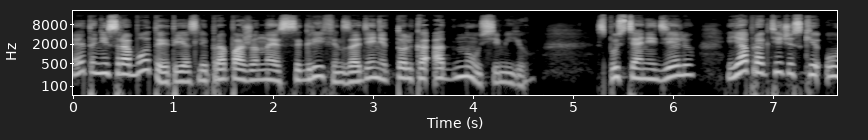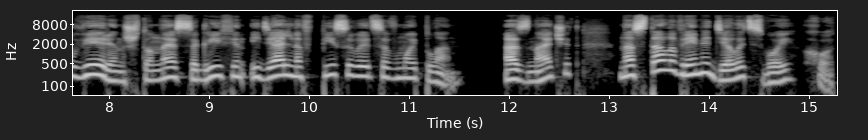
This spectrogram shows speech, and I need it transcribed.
Это не сработает, если пропажа Нессы Гриффин заденет только одну семью. Спустя неделю я практически уверен, что Несса Гриффин идеально вписывается в мой план. А значит, настало время делать свой ход.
